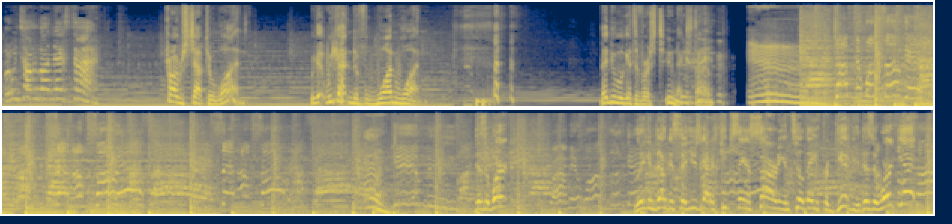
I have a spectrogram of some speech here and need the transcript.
What are we talking about next time? Proverbs chapter 1. We got, we got into 1 1. Maybe we'll get to verse 2 next time. mm. Does it work? Lincoln Duncan said you just got to keep saying sorry until they forgive you. Does it work yet?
